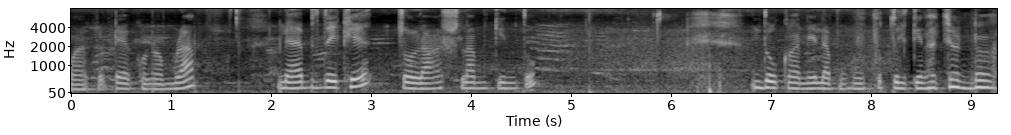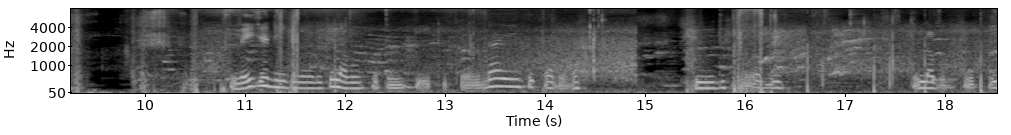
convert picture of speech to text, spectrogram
মার্কেটে এখন আমরা ম্যাপ দেখে চলে আসলাম কিন্তু দোকানে লাবু পুতুল কেনার জন্য। তাহলেই জানি দোকানে লাবু পুতুল বিক্রি করে না এই দোকানে না। শুধু আমি লাবু পুতুল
